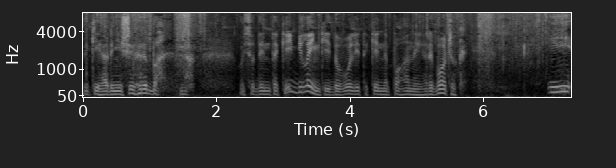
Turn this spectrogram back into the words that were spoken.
такі гарніші гриба. Ось один такий біленький, доволі такий непоганий грибочок. І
